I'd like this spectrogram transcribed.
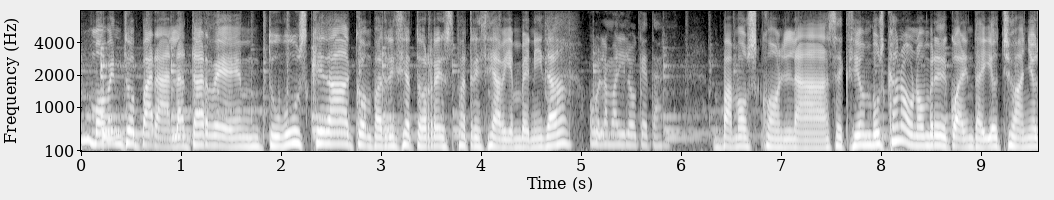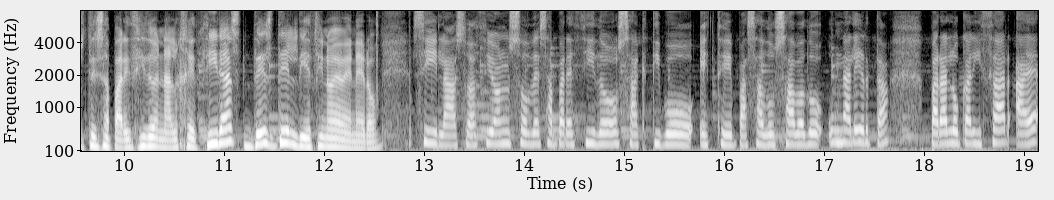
Momento para la tarde en tu búsqueda con Patricia Torres. Patricia, bienvenida. Hola Marilo, ¿qué tal? Vamos con la sección Buscan a un hombre de 48 años desaparecido en Algeciras desde el 19 de enero. Sí, la Asociación SOS Desaparecidos activó este pasado sábado una alerta para localizar a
